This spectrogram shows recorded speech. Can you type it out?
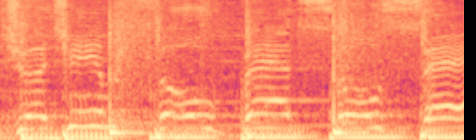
Judge him so bad, so sad.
